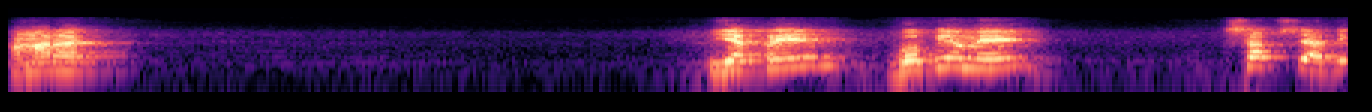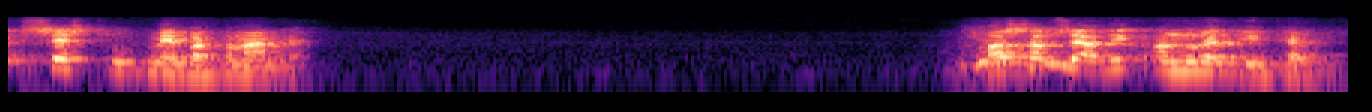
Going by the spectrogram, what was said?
हमारा यह प्रेम गोपियों में सबसे अधिक श्रेष्ठ रूप में वर्तमान है और सबसे अधिक अनुरंजित है।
